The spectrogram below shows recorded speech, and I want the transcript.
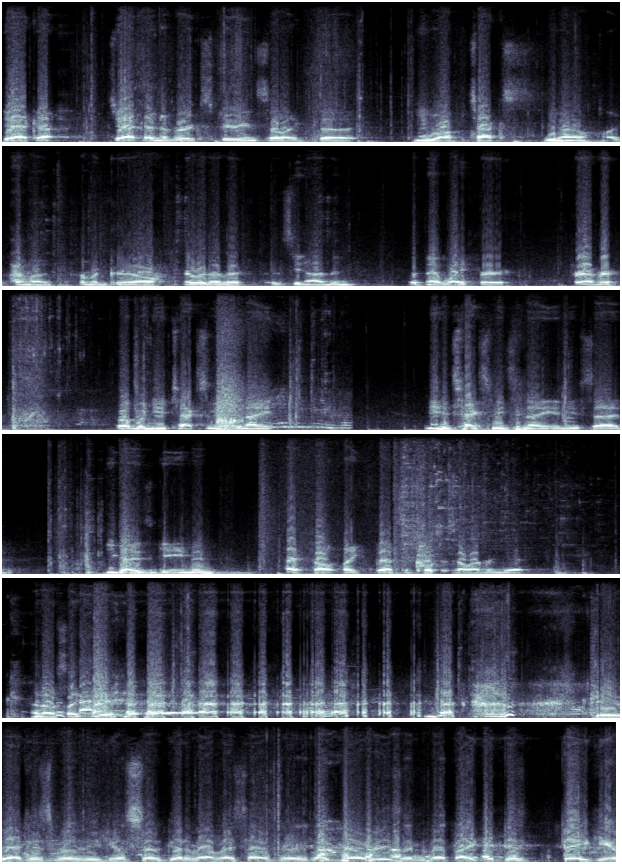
Jack, I, Jack, I never experienced the, like the you up text, you know, like from a from a girl or whatever. Because you know I've been with my wife for forever. But when you text me tonight, you text me tonight and you said, "You guys gaming?" I felt like that's the closest I'll ever get. And I was like, "Yeah." Dude, that just made me feel so good about myself for like no reason, but like it just thank you.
